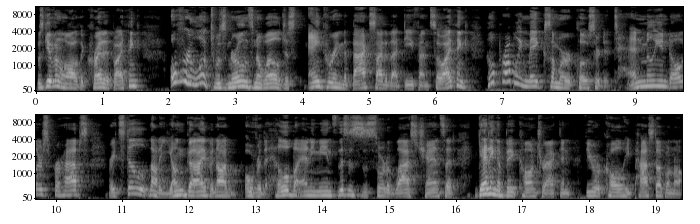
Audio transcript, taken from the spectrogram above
was given a lot of the credit, but I think overlooked was Nerlens Noel just anchoring the backside of that defense. So I think he'll probably make somewhere closer to $10 million perhaps right? Still not a young guy, but not over the hill by any means. This is his sort of last chance at getting a big contract. And if you recall, he passed up on a,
